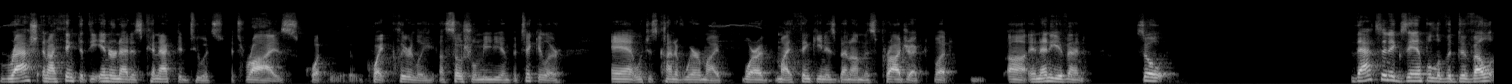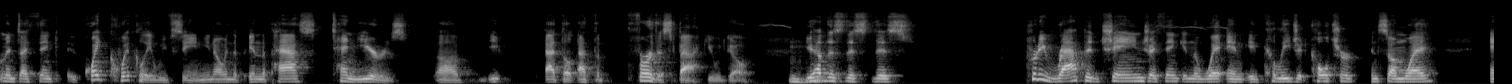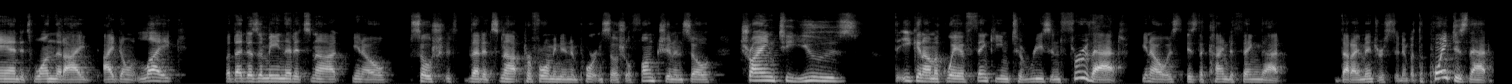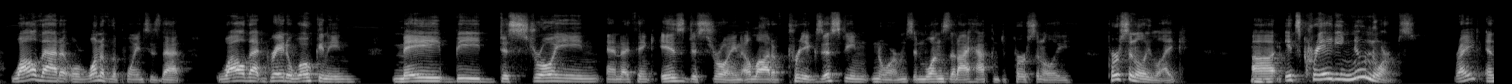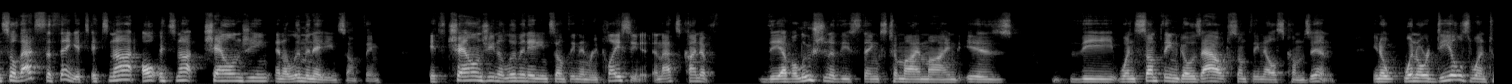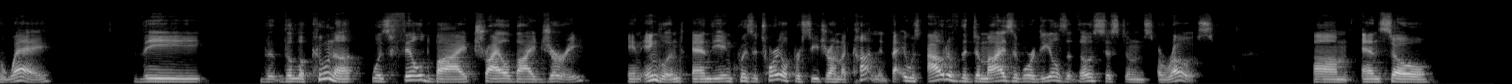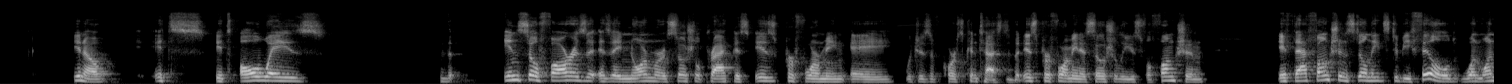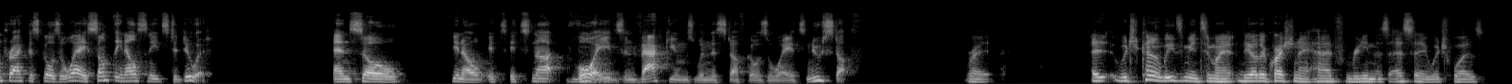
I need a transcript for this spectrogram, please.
rash, and I think that the internet is connected to its, its rise quite, quite clearly, a social media in particular, and which is kind of where my, where I've, my thinking has been on this project. But uh, in any event, so that's an example of a development I think quite quickly we've seen. You know, in the in the past ten years, uh, at the at the furthest back you would go, mm-hmm. you have this this this pretty rapid change I think in the way in, in collegiate culture in some way, and it's one that I I don't like, but that doesn't mean that it's not you know social that it's not performing an important social function. And so trying to use the economic way of thinking to reason through that, you know, is, is the kind of thing that that I'm interested in. But the point is that while that, or one of the points is that while that great awakening may be destroying, and I think is destroying a lot of pre-existing norms and ones that I happen to personally personally like, uh, mm-hmm. uh, it's creating new norms, right? And so that's the thing. It's it's not all it's not challenging and eliminating something. It's challenging, eliminating something, and replacing it. And that's kind of the evolution of these things to my mind is the when something goes out something else comes in. You know when ordeals went away the the, the lacuna was filled by trial by jury in england and the inquisitorial procedure on the continent. That it was out of the demise of ordeals that those systems arose. Um, and so you know it's it's always insofar as a, as a norm or a social practice is performing a, which is of course contested, but is performing a socially useful function, if that function still needs to be filled when one practice goes away, something else needs to do it. And so, you know, it's it's not voids and vacuums when this stuff goes away; it's new stuff. Right. Uh, which kind of leads me to my the other question I had from reading this essay, which was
